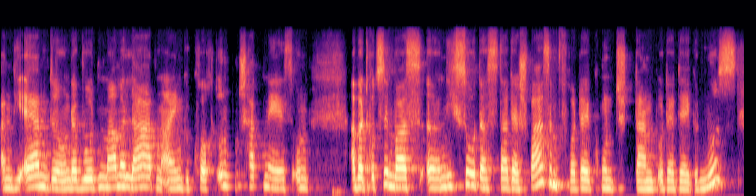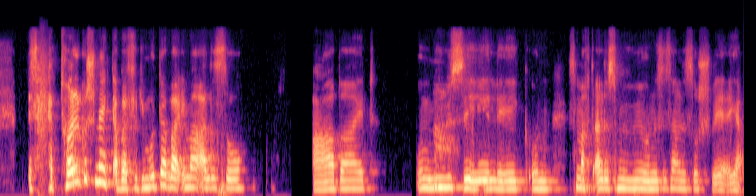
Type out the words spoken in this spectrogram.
an die Ernte und da wurden Marmeladen eingekocht und Chutneys. Und, aber trotzdem war es äh, nicht so, dass da der Spaß im Vordergrund stand oder der Genuss. Es hat toll geschmeckt, aber für die Mutter war immer alles so Arbeit, und ah. mühselig und es macht alles Mühe und es ist alles so schwer. Ja,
